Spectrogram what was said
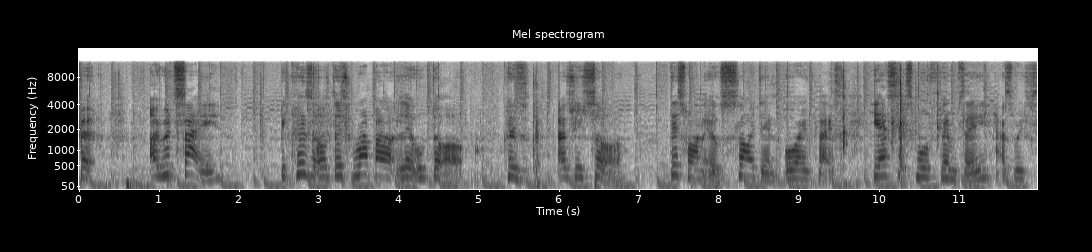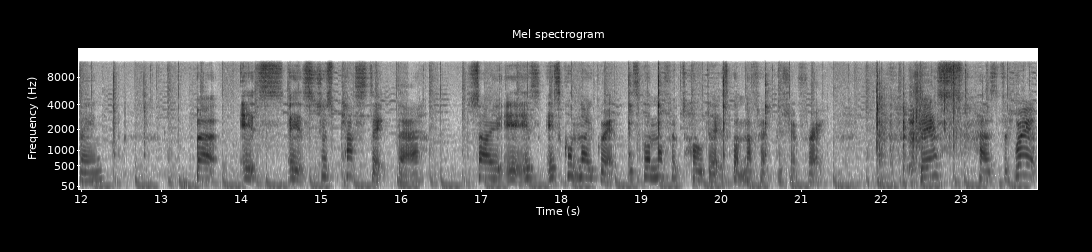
but I would say because of this rubber little dot, because as you saw, this one, it was sliding all over the place. Yes, it's more flimsy, as we've seen, but it's it's just plastic there so it is it's got no grip it's got nothing to hold it it's got nothing to push it through this has the grip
